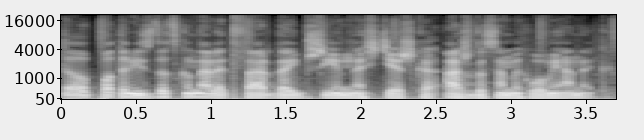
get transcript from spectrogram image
to potem jest doskonale twarda i przyjemna ścieżka, aż do samych łomianek.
